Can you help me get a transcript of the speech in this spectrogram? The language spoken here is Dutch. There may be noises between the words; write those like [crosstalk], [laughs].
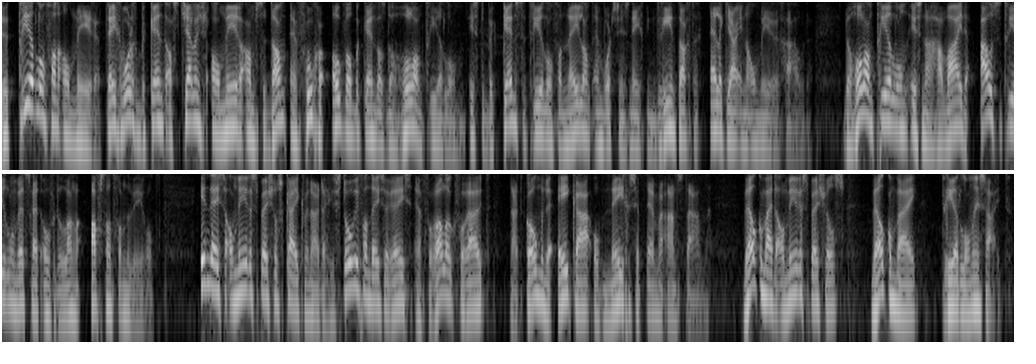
De triathlon van Almere, tegenwoordig bekend als Challenge Almere Amsterdam en vroeger ook wel bekend als de Holland Triathlon, is de bekendste triathlon van Nederland en wordt sinds 1983 elk jaar in Almere gehouden. De Holland Triathlon is naar Hawaii de oudste triathlonwedstrijd over de lange afstand van de wereld. In deze Almere specials kijken we naar de historie van deze race en vooral ook vooruit naar het komende EK op 9 september aanstaande. Welkom bij de Almere specials, welkom bij Triathlon Insight.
